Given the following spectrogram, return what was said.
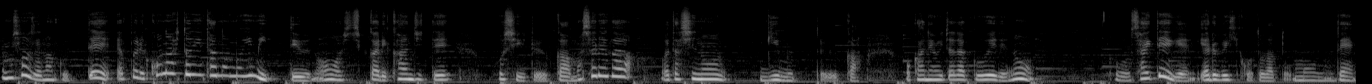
でもそうじゃなくってやっぱりこの人に頼む意味っていうのをしっかり感じてほしいというか、まあ、それが私の義務というかお金をいただく上でのこう最低限やるべきことだと思うので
